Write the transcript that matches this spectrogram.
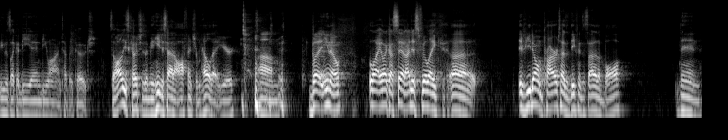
He was like a DN, D line type of coach. So all these coaches, I mean, he just had an offense from hell that year. Um, but you know, like like I said, I just feel like uh, if you don't prioritize the defensive side of the ball, then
